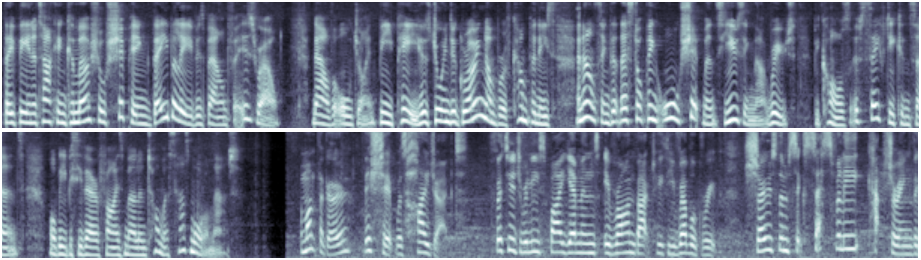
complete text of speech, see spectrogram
They've been attacking commercial shipping they believe is bound for Israel. Now, the oil giant BP has joined a growing number of companies announcing that they're stopping all shipments using that route because of safety concerns. While BBC Verify's Merlyn Thomas has more on that. A month ago, this ship was hijacked footage released by Yemen's Iran backed Houthi rebel group shows them successfully capturing the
